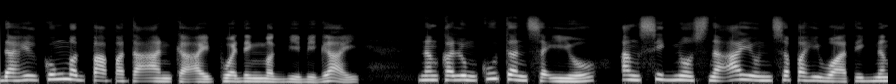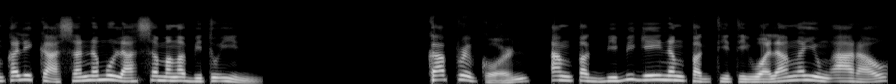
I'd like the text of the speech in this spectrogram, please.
dahil kung magpapataan ka ay pwedeng magbibigay, ng kalungkutan sa iyo, ang signos na ayon sa pahiwatig ng kalikasan na mula sa mga bituin. Capricorn, ang pagbibigay ng pagtitiwala ngayong araw,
